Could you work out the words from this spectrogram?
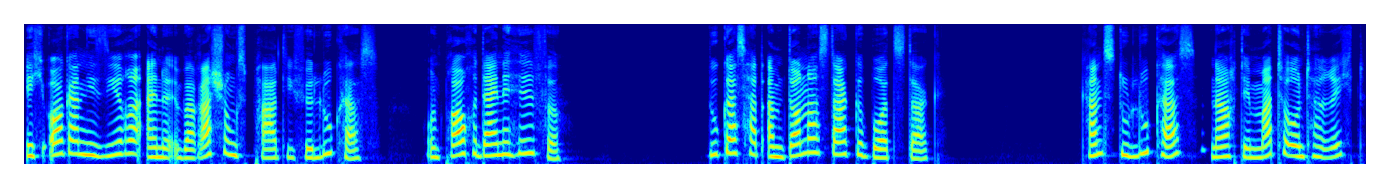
Ich organisiere eine Überraschungsparty für Lukas und brauche deine Hilfe. Lukas hat am Donnerstag Geburtstag. Kannst du Lukas nach dem Matheunterricht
